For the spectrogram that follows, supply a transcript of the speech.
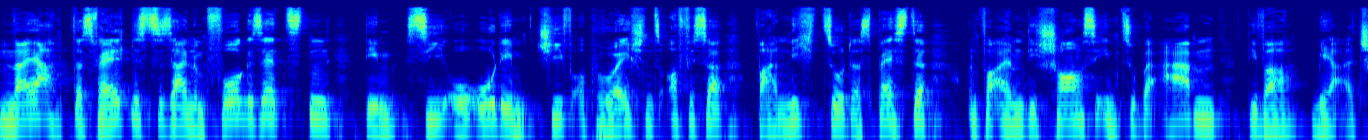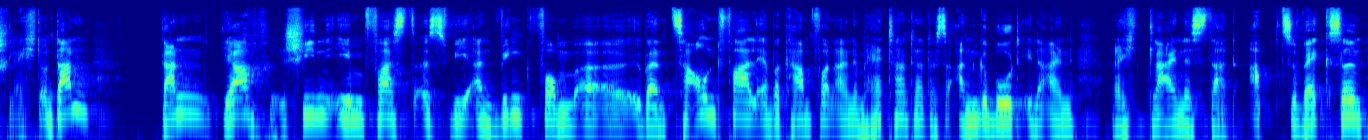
naja, das Verhältnis zu seinem Vorgesetzten, dem COO, dem Chief Operations Officer, war nicht so das Beste und vor allem die Chance, ihn zu beerben, die war mehr als schlecht. Und dann dann, ja, schien ihm fast es wie ein Wink vom, äh, über einen Zaunpfahl. Er bekam von einem Headhunter das Angebot, in ein recht kleines Start-up zu wechseln.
